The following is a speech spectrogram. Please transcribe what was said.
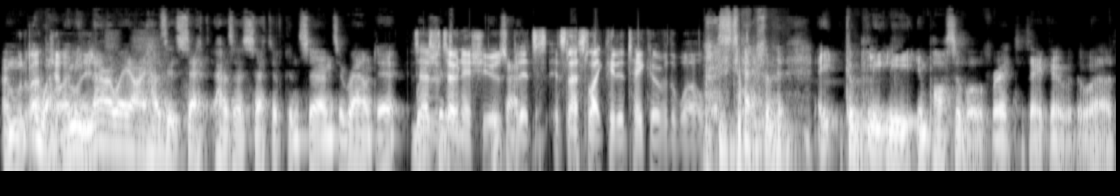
Yeah. Um, well, I mean, AI? narrow AI has its set has a set of concerns around it. It has its own issues, exactly. but it's it's less likely to take over the world. it's definitely completely impossible for it to take over the world.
